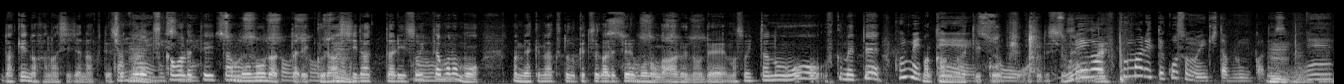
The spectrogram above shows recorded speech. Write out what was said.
だけの話じゃなくてじそこで使われていたものだったりそうそうそう。そう暮らしだったりそういったものも、まあ、脈々と受け継がれているものがあるのでまあそういったのを含めて含めて、まあ、考えていこうということですよね。それが含まれてこその生きた文化ですよね。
